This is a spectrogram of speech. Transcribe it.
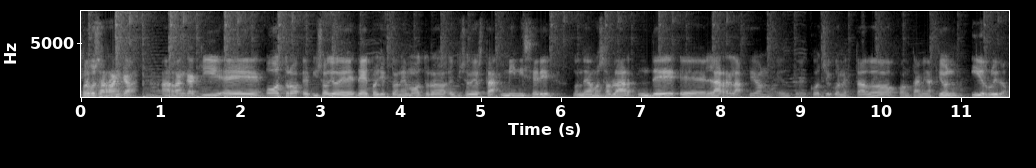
Bueno, pues arranca. Arranca aquí eh, otro episodio de, Proyecto Nemo, otro episodio de esta miniserie donde vamos a hablar de eh, la relación entre coche conectado, contaminación y ruido.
